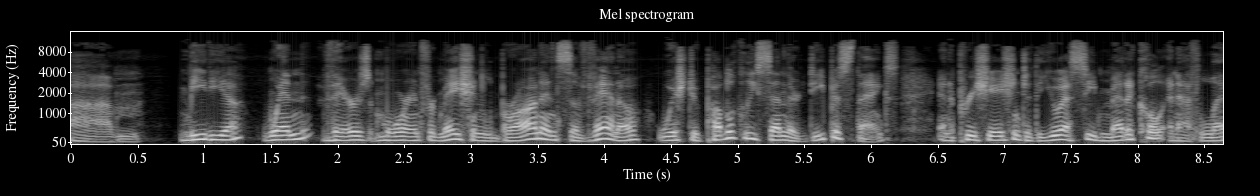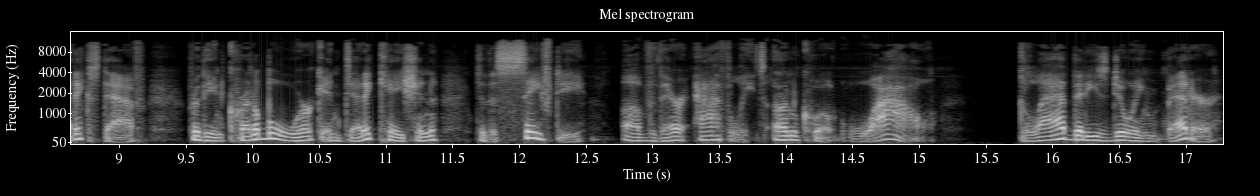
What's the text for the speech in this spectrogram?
um, media when there's more information. LeBron and Savannah wish to publicly send their deepest thanks and appreciation to the USC medical and athletic staff for the incredible work and dedication to the safety of their athletes. Unquote. Wow. Glad that he's doing better.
